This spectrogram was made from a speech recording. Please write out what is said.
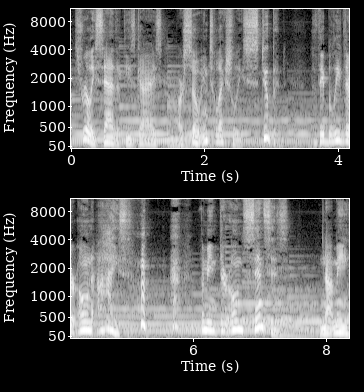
It's really sad that these guys are so intellectually stupid that they believe their own eyes. I mean, their own senses. Not me.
